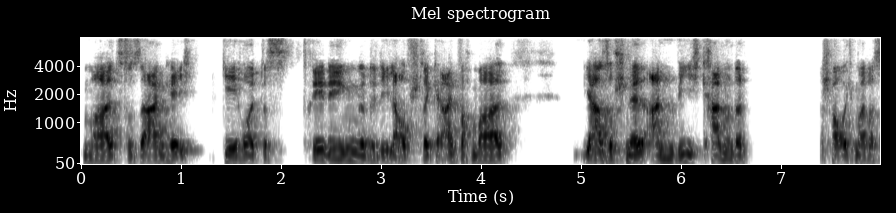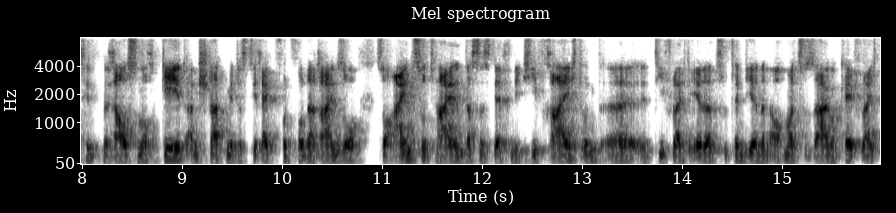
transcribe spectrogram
mal zu sagen, hey, ich gehe heute das Training oder die Laufstrecke einfach mal ja so schnell an, wie ich kann und dann schaue ich mal, was hinten raus noch geht, anstatt mir das direkt von vornherein so, so einzuteilen, dass es definitiv reicht und äh, die vielleicht eher dazu tendieren, dann auch mal zu sagen, okay, vielleicht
